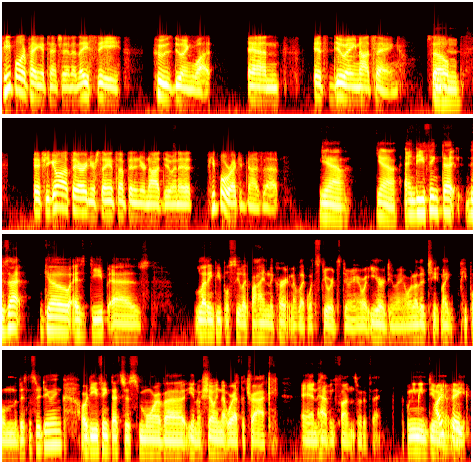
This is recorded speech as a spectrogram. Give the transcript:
people are paying attention and they see who's doing what, and it's doing, not saying. So Mm-hmm. if you go out there and you're saying something and you're not doing it, people recognize that. Yeah, yeah. And do you think that does that go as deep as letting people see like behind the curtain of like what Stewart's doing or what you're doing or what other te- like people in the business are doing, or do you think that's just more of a you know showing that we're at the track and having fun sort of thing? Like when you mean doing I it, think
